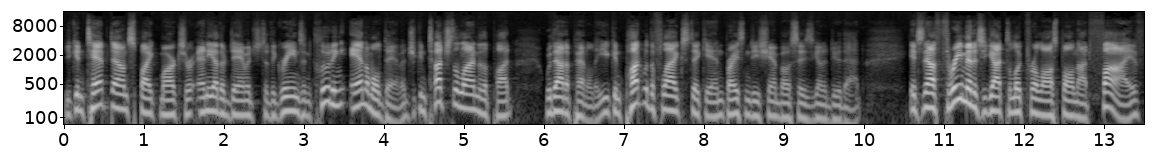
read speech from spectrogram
You can tamp down spike marks or any other damage to the greens, including animal damage. You can touch the line of the putt without a penalty. You can putt with the flag stick in. Bryson DeChambeau says he's going to do that. It's now three minutes you got to look for a lost ball, not five.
